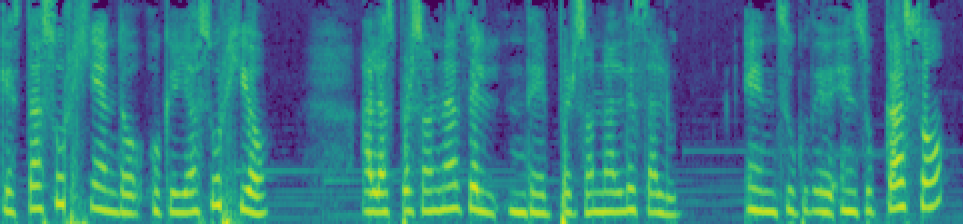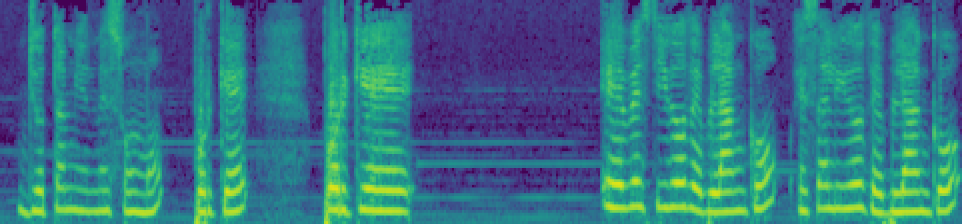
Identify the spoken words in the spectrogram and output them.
que está surgiendo o que ya surgió a las personas del, personal de salud? En su, en su caso, yo también me sumo. ¿Por qué? Porque he vestido de blanco, he salido de blanco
